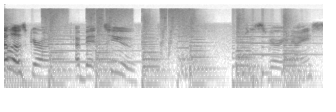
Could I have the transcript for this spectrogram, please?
Zylo's grown a bit too, which is very nice.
